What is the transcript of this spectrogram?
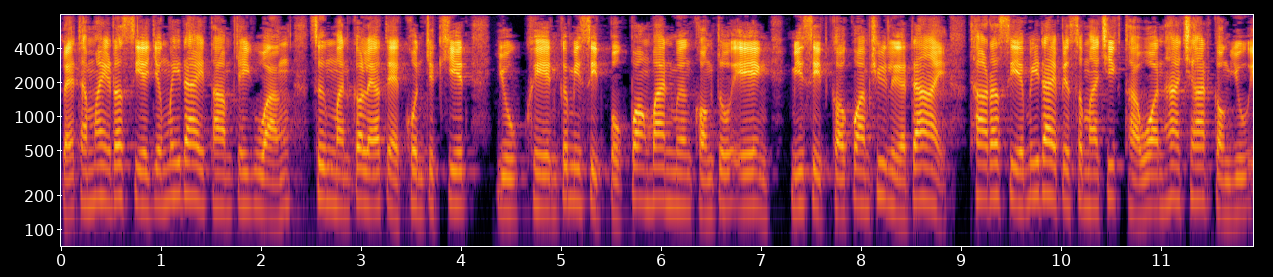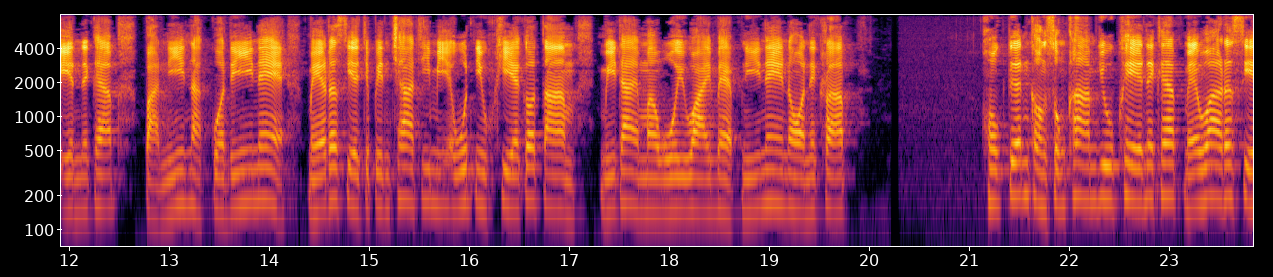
และทำให้รัสเซียยังไม่ได้ตามใจหวังซึ่งมันก็แล้วแต่คนจะคิด ยูเครนก็มีสิทธิ์ปกป้องบ้านเมืองของตัวเอง มีสิทธิ์ขอความช่วยเหลือได้ ถ้ารัสเซียไม่ได้เป็นสมาชิกถาวร 5 ชาติของ UN นะครับ ป่านนี้หนักกว่านี้แน่ แม้รัสเซียจะเป็นชาติที่มีอาวุธนิวเคลียร์ก็ตามมิได้มาโวยวายแบบนี้แน่นอนนะครับ 6 เดือนของสงครามยูเครนนะครับแม้ว่ารัสเซีย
